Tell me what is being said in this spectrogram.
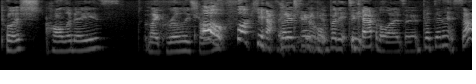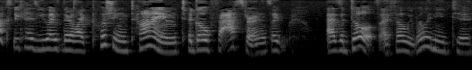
push holidays like really strong. Oh fuck yeah! but it's like, but it, to it- capitalize it. but then it sucks because you guys they're like pushing time to go faster, and it's like, as adults, I feel we really need to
